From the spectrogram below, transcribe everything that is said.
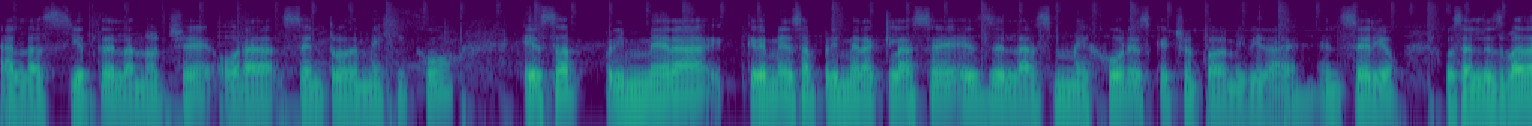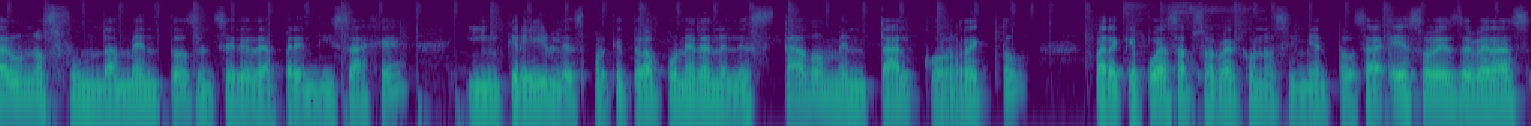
a las 7 de la noche, hora centro de México. Esa primera, créeme, esa primera clase es de las mejores que he hecho en toda mi vida, ¿eh? en serio. O sea, les va a dar unos fundamentos, en serio, de aprendizaje increíbles, porque te va a poner en el estado mental correcto para que puedas absorber conocimiento. O sea, eso es de veras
